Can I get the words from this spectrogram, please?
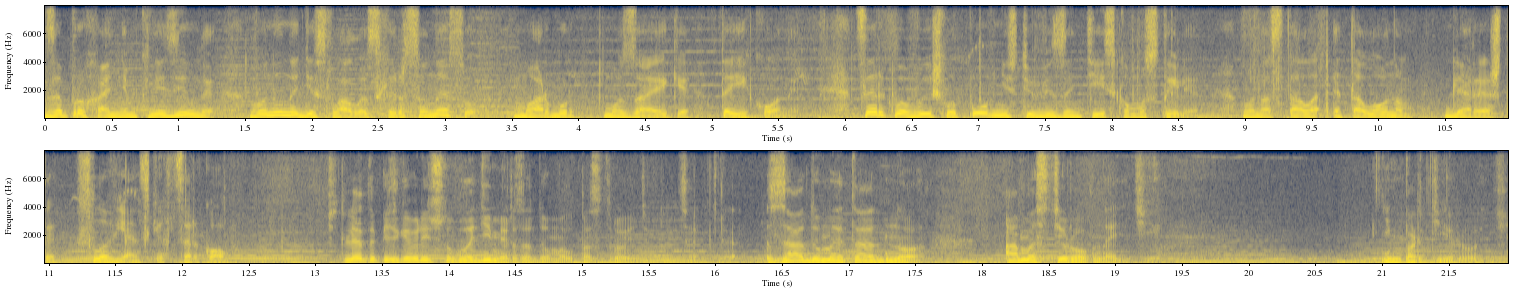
За проханням князівни вони надіслали з Херсонесу мармур, мозаїки та ікони. Церква вийшла повністю в візантійському стилі. Вона стала еталоном для решти слов'янських церков. Летопись говорит, что Владимир задумал построить эту церковь. Задум – это одно, а мастеров найти, импортировать,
